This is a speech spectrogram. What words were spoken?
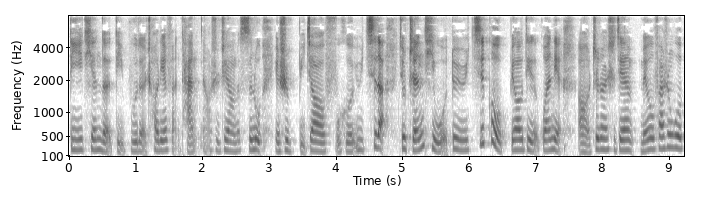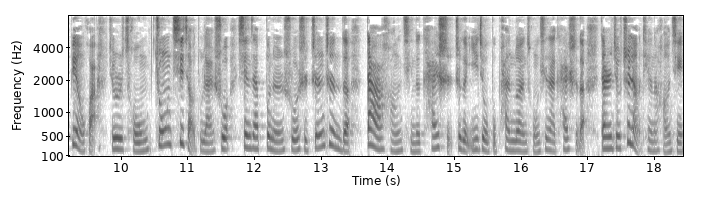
第一天的底部的超跌反弹，然后是这样的思路，也是比较符合预期的。就整体我对于机构标的的观点啊，这段时间没有发生过变化。就是从中期角度来说，现在不能说是真正的大行情的开始，这个依旧不判断从现在开始的。但是就这两天的行情，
